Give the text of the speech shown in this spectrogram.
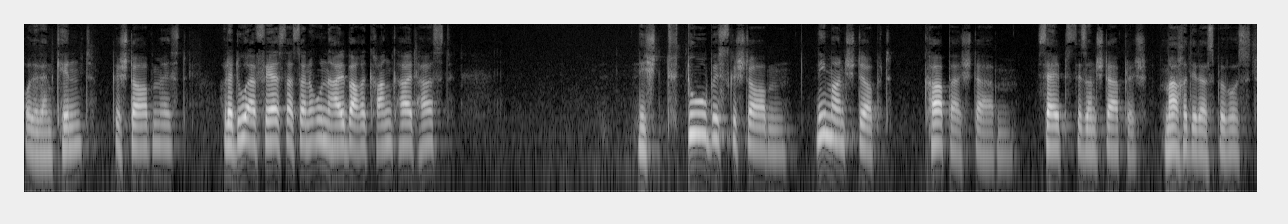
oder dein Kind gestorben ist, Oder du erfährst, dass du eine unheilbare Krankheit hast. Nicht du bist gestorben, niemand stirbt, Körper sterben, selbst ist unsterblich. Mache dir das bewusst.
